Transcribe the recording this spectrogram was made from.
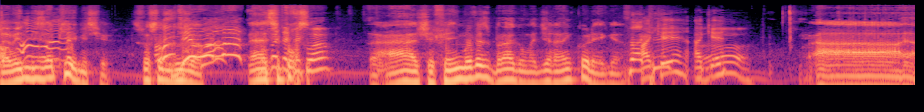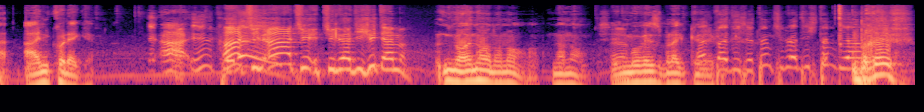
J'avais une mise à pied, messieurs. 72 heures. Ah, c'est pour ça. Ah, j'ai fait une mauvaise blague, on va dire, à un collègue. Qui ok. Oh. À, à une collègue. Ah, une Ah, tu, collègue. ah tu, tu lui as dit je t'aime Non, non, non, non, non, non. C'est Ah. une mauvaise blague que Elle j'ai t'a faite. dit je t'aime, tu lui as dit je t'aime bien. Bref,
